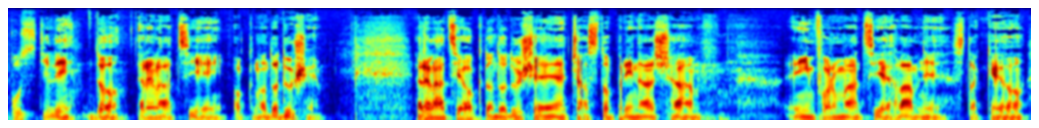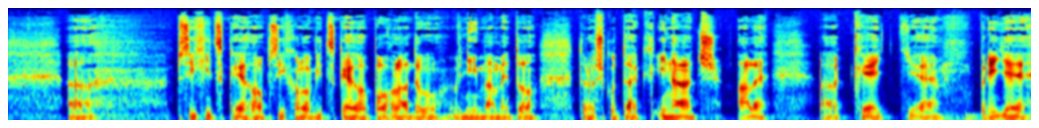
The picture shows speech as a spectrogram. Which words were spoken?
pustili do relácie Okno do duše. Relácia Okno do duše často prináša informácie hlavne z takého uh, psychického, psychologického pohľadu. Vnímame to trošku tak ináč, ale keď e, príde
